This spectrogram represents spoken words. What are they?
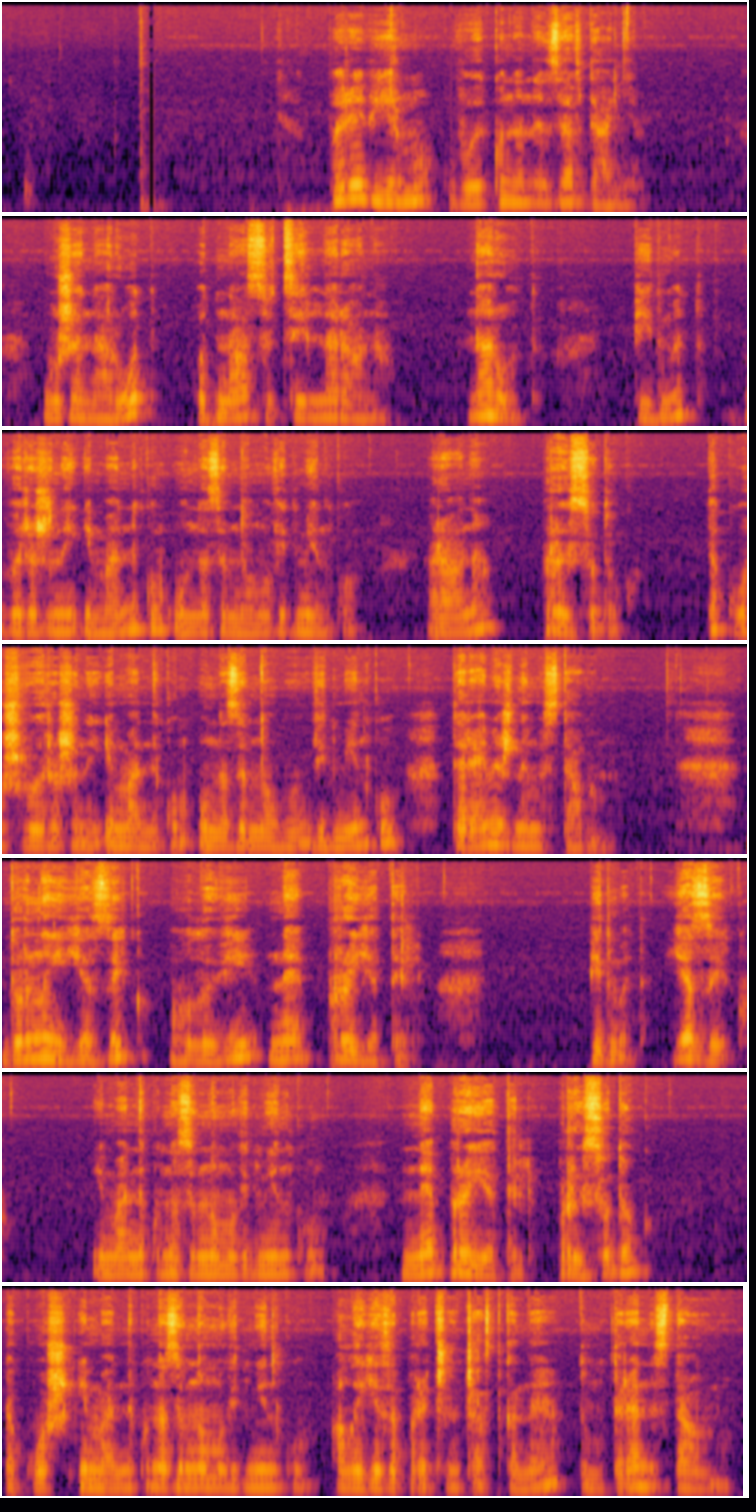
Перевірмо виконане завдання. Уже народ одна суцільна рана. Народ підмет, виражений іменником у наземному відмінку. Рана присудок, також виражений іменником у наземному відмінку, тере між ними ставимо. Дурний язик голові не приятель. Підмет язик, іменник у наземному відмінку, неприятель присудок, також іменник у наземному відмінку, але є заперечена частка не, тому тере не ставимо.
